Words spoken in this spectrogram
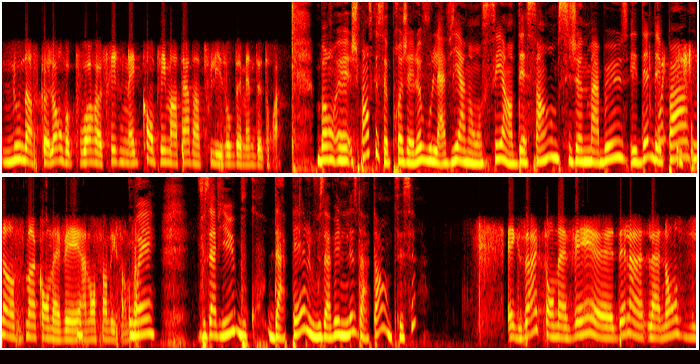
nous, dans ce cas-là, on va pouvoir offrir une aide complémentaire dans tous les autres domaines de droit. Bon, euh, je pense que ce projet-là, vous l'aviez annoncé en décembre, si je ne m'abuse, et dès le départ. le financement qu'on avait annoncé en décembre. Oui. Vous aviez eu beaucoup d'appels. Vous avez une liste d'attente, c'est ça? Exact. On avait, euh, dès l'annonce du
